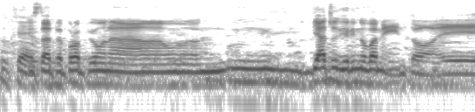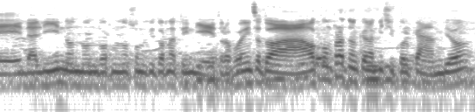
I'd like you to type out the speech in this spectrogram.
Okay. È stato proprio una, un, un, viaggio di rinnovamento e da lì non, non, non sono più tornato indietro. Poi ho, iniziato a, ho comprato anche una bici col cambio,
